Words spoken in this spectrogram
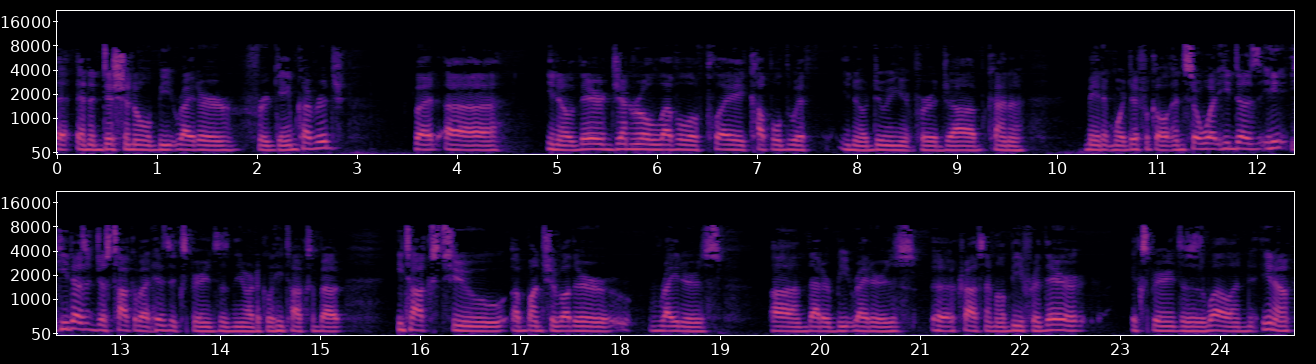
a, an additional beat writer for game coverage. But uh, you know their general level of play, coupled with you know doing it for a job, kind of made it more difficult. And so what he does, he he doesn't just talk about his experiences in the article. He talks about he talks to a bunch of other writers um, that are beat writers uh, across MLB for their experiences as well. And you know,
